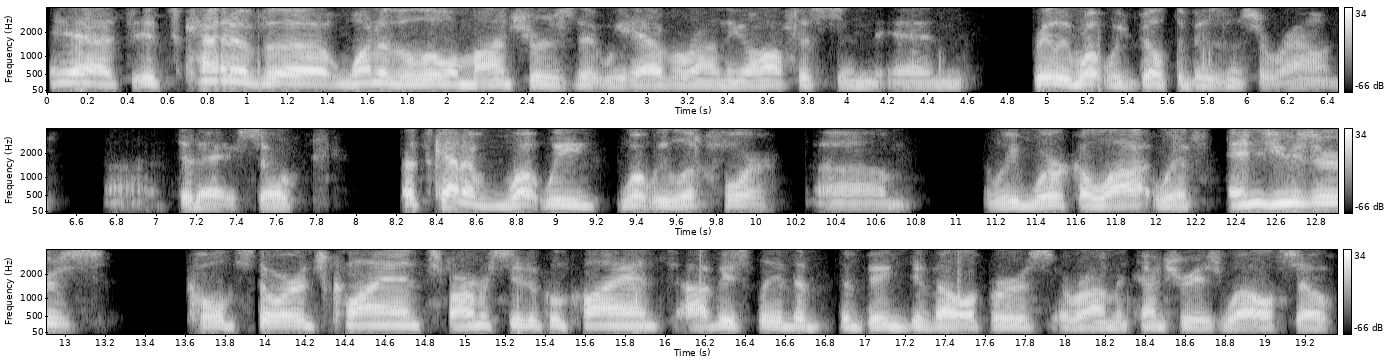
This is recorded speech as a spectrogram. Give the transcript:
Yeah, it's, it's kind of uh, one of the little mantras that we have around the office and, and really what we've built the business around uh, today. So that's kind of what we what we look for. Um, we work a lot with end users, cold storage clients, pharmaceutical clients, obviously the the big developers around the country as well. So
